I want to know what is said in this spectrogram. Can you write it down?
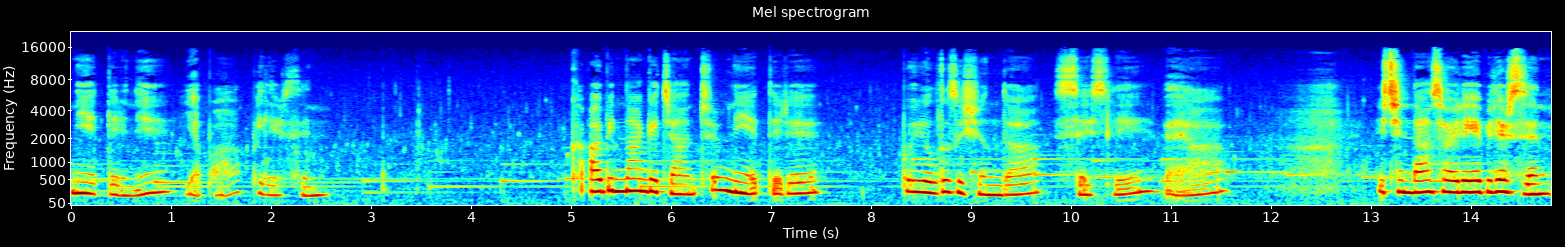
niyetlerini yapabilirsin. Kalbinden geçen tüm niyetleri bu yıldız ışığında sesli veya içinden söyleyebilirsin.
